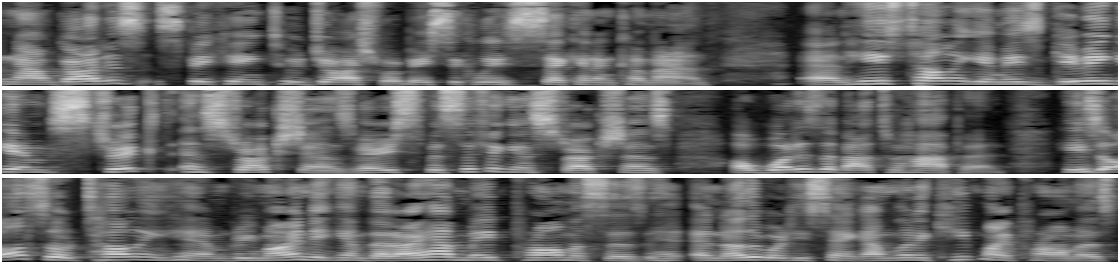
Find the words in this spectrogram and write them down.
now God is speaking to Joshua, basically second in command. And he's telling him, he's giving him strict instructions, very specific instructions of what is about to happen. He's also telling him, reminding him that I have made promises. In other words, he's saying, I'm going to keep my promise.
